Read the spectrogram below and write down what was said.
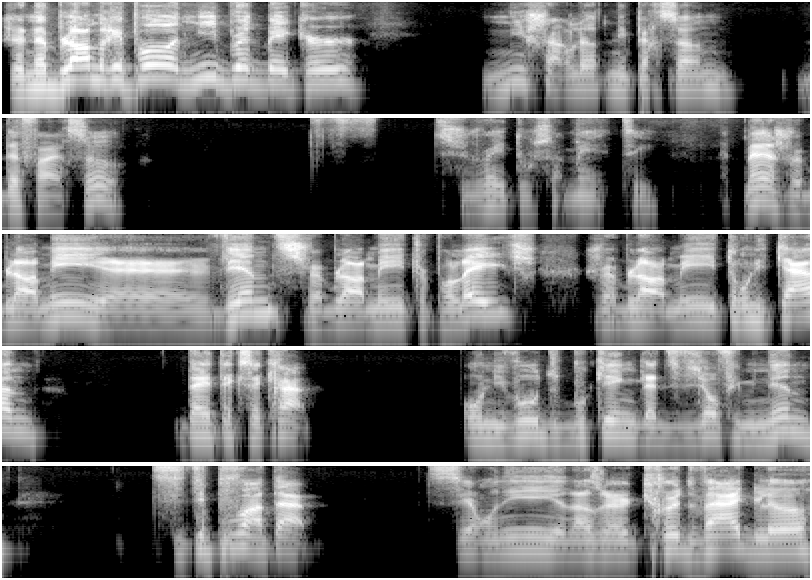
je ne blâmerai pas ni Brett Baker, ni Charlotte, ni personne de faire ça. Tu veux être au sommet, tu sais je vais blâmer euh, Vince, je vais blâmer Triple H, je vais blâmer Tony Khan d'être exécrable. Au niveau du booking de la division féminine, c'est épouvantable. Si on est dans un creux de vague, là,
